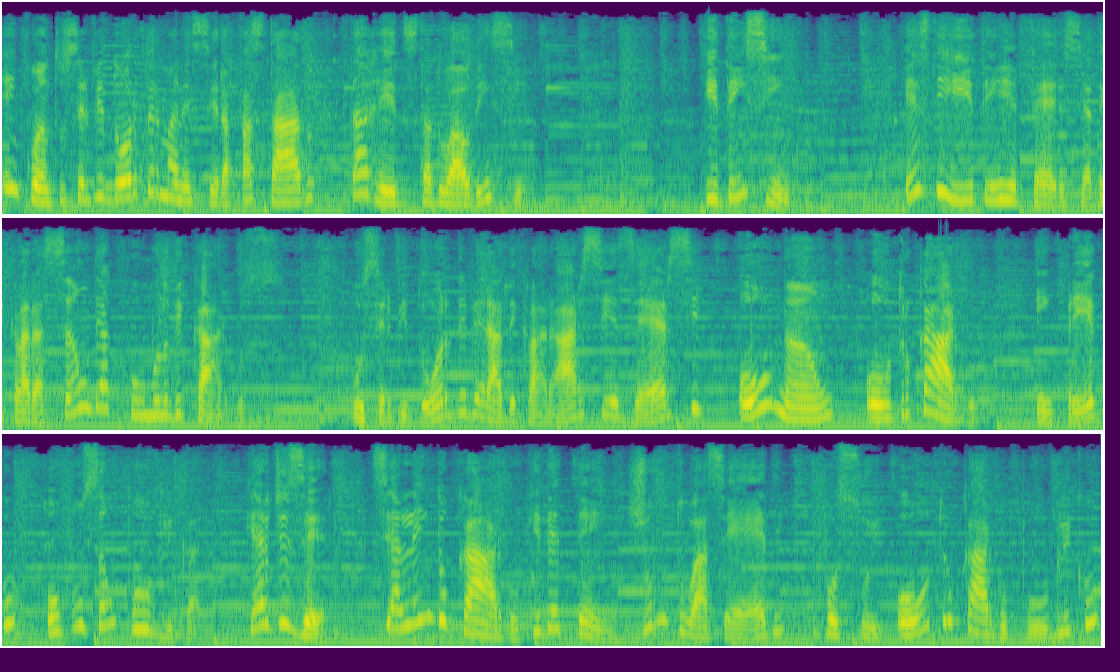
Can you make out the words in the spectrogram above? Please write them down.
enquanto o servidor permanecer afastado da rede estadual de ensino. Item 5. Este item refere-se à declaração de acúmulo de cargos. O servidor deverá declarar se exerce ou não outro cargo, emprego ou função pública, quer dizer, se além do cargo que detém junto à SED, possui outro cargo público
